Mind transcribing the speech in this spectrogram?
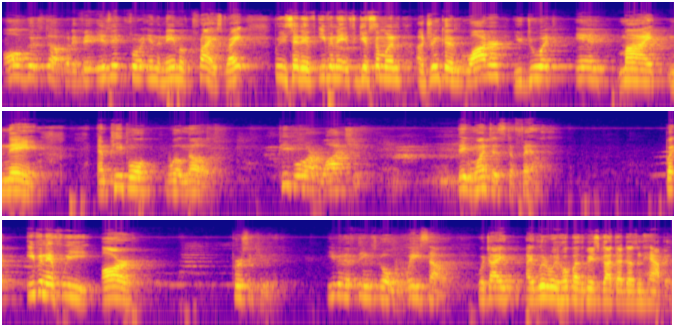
all good stuff, but if it isn't for in the name of Christ, right? But he said, if even if you give someone a drink of water, you do it in my name, and people will know. People are watching. They want us to fail. But even if we are persecuted, even if things go way south, which I, I literally hope by the grace of God that doesn't happen,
